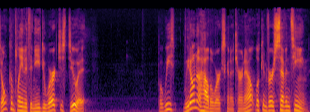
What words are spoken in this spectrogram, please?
Don't complain at the need to work, just do it. But we, we don't know how the work's going to turn out. Look in verse 17.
